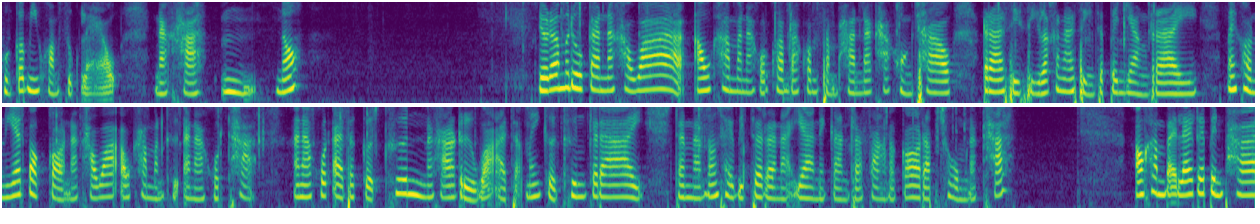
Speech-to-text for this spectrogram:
คุณก็มีความสุขแล้วนะคะ อืม เนาะ เดี๋ยวเรามาดูกันนะคะว่าเอาคำอนาคตความรักความสัมพันธ์นะคะของชาวราศีสิงห์ลัคนาสิงห์จะเป็นอย่างไร ไม่ขออนุญาตบอกก่อนนะคะว่าเอาคำมันคืออนาคตค่ะ อนาคตอาจจะเกิดขึ้นนะคะ หรือว่าอาจจะไม่เกิดขึ้นก็ได้ ดังนั้นต้องใช้วิจารณญาณในการรับฟังแล้วก็รับชมนะคะ เอาคำใบแรกได้เป็นไพ่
